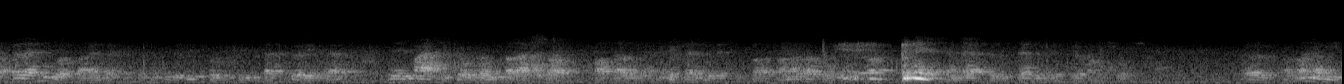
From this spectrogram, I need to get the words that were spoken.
a felek nyugodtan rendelkeznek az diszpozitivitás körében, hogy egy másik jogra utalással határozott meg a szerződést tartalmat, akkor teljesen belföldi szerződésről van szó. Az anyagi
